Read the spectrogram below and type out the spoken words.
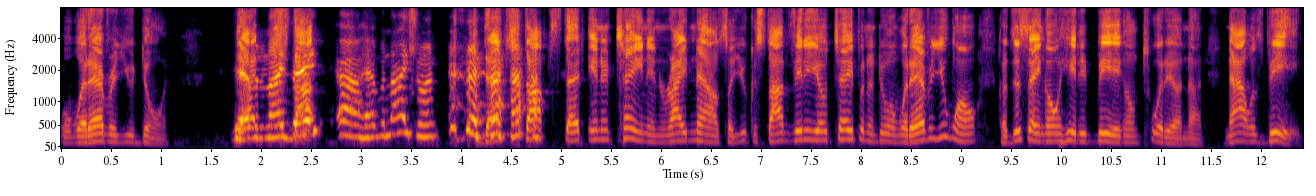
with whatever you're doing. Have a nice stop, day. Uh, have a nice one. that stops that entertaining right now. So you can stop videotaping and doing whatever you want because this ain't gonna hit it big on Twitter or not. Now it's big.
